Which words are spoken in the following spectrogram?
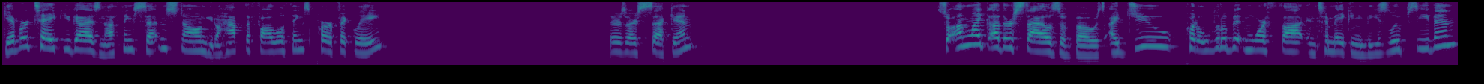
Give or take, you guys, nothing's set in stone. You don't have to follow things perfectly. There's our second. So unlike other styles of bows, I do put a little bit more thought into making these loops even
